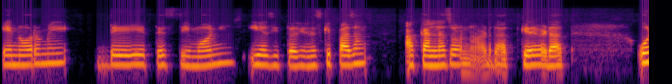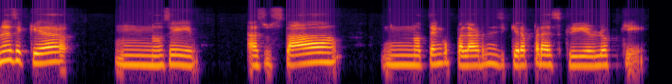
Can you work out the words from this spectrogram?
enorme de testimonios y de situaciones que pasan acá en la zona, ¿verdad? Que de verdad una se queda, mm, no sé, asustada, no tengo palabras ni siquiera para describir lo que,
